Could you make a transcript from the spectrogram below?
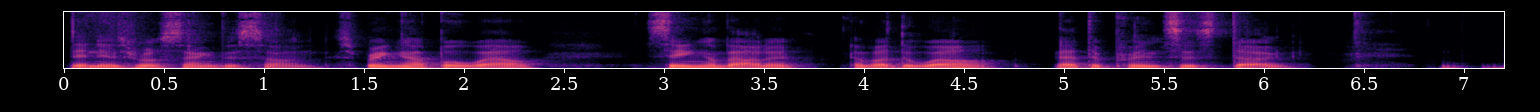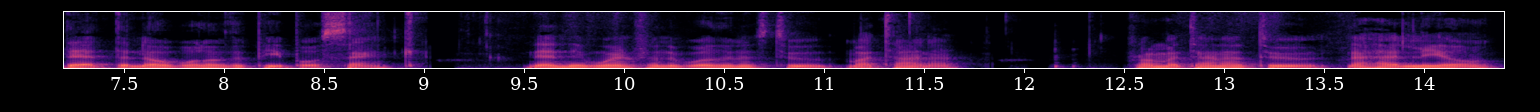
Then Israel sang this song Spring up, O well, sing about it, about the well that the princes dug, that the noble of the people sank. Then they went from the wilderness to Mattanah, from Mattanah to Nahaliel,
